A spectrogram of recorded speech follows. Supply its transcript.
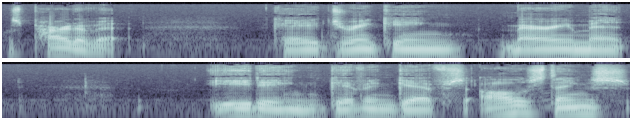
was part of it. Okay, drinking, merriment, eating, giving gifts, all those things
